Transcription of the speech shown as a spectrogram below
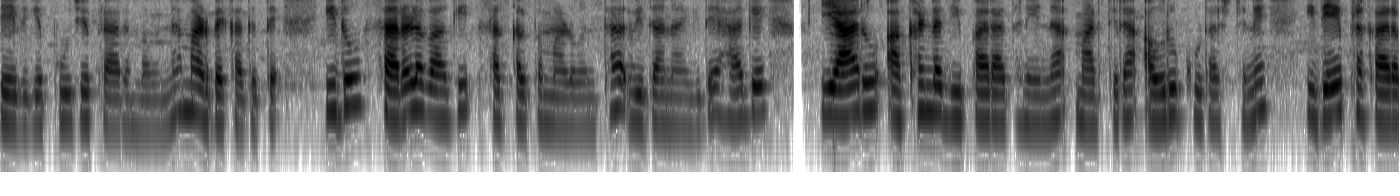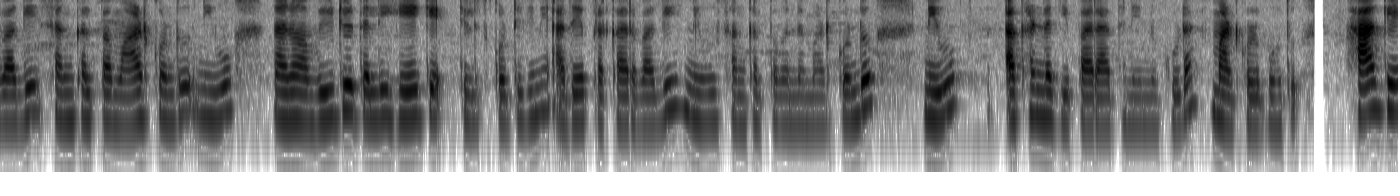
ದೇವಿಗೆ ಪೂಜೆ ಪ್ರಾರಂಭವನ್ನು ಮಾಡಬೇಕಾಗುತ್ತೆ. ಇದು ಸರಳವಾಗಿ ಸಂಕಲ್ಪ ಮಾಡುವಂಥ ವಿಧಾನ ಆಗಿದೆ. ಹಾಗೆ ಯಾರು ಅಖಂಡ ದೀಪಾರಾಧನೆಯನ್ನು ಮಾಡ್ತೀರಾ ಅವರು ಕೂಡ ಅಷ್ಟೇ ಇದೇ ಪ್ರಕಾರವಾಗಿ ಸಂಕಲ್ಪ ಮಾಡಿಕೊಂಡು ನೀವು ನಾನು ಆ ವಿಡಿಯೋದಲ್ಲಿ ಹೇಗೆ ತಿಳಿಸ್ಕೊಟ್ಟಿದ್ದೀನಿ ಅದೇ ಪ್ರಕಾರವಾಗಿ ನೀವು ಸಂಕಲ್ಪವನ್ನು ಮಾಡಿಕೊಂಡು ನೀವು ಅಖಂಡ ದೀಪಾರಾಧನೆಯನ್ನು ಕೂಡ ಮಾಡ್ಕೊಳ್ಬಹುದು. ಹಾಗೆ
